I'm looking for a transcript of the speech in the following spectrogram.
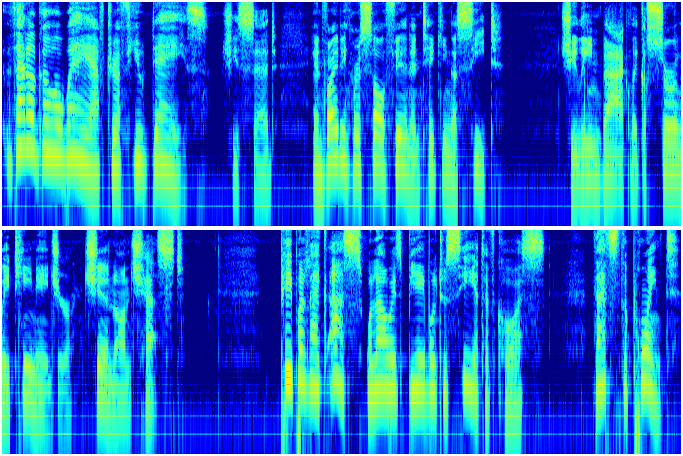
That'll go away after a few days, she said, inviting herself in and taking a seat. She leaned back like a surly teenager, chin on chest. People like us will always be able to see it, of course. That's the point.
